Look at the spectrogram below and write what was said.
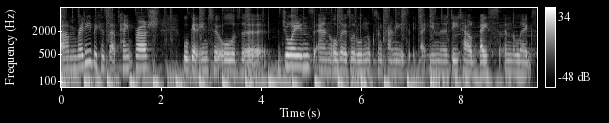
um, ready because that paintbrush We'll get into all of the joins and all those little nooks and crannies in the detailed base and the legs.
